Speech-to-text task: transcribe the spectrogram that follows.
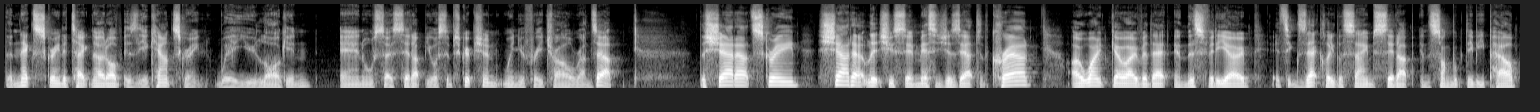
The next screen to take note of is the account screen, where you log in and also set up your subscription when your free trial runs out. The shout out screen, shout out lets you send messages out to the crowd. I won't go over that in this video. It's exactly the same setup in Songbook DB PAL,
